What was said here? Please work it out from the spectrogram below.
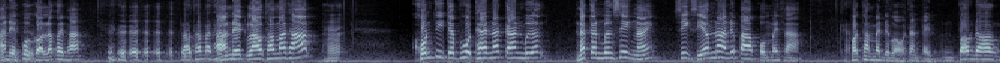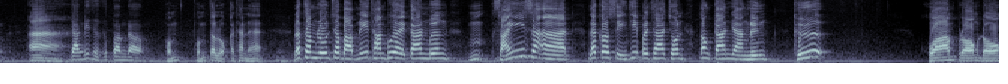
อเนกพูดก่อนแล้วค่อยพัก เราธรรมทัอศน์เนกเราธรรมทัศน์ฮะคนที่จะพูดแทนนักการเมือง นักการเมืองซีกไหนซีกเสียอำนาจหรือเปล่าผมไม่ทราบครับเพราะท่านไม่ได้บอกว่าท่านเป็นอืมปองดอง อ่า ดังที่สุดคือปองดอง ผมผมตลกกับท่านนะฮะ รัฐธรรมนูญฉบับนี้ทำเพื่อให้การเมืองใสสะอาด และก็สิ่งที่ประชาชนต้องการอย่างหนึ่ง คือ ความปรองดอง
